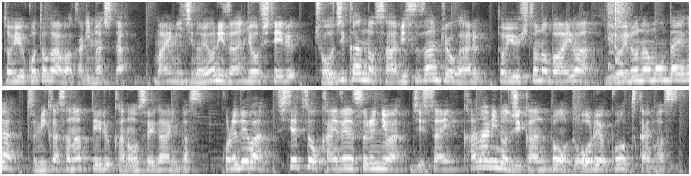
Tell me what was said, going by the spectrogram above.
ということが分かりました。毎日のように残業している長時間のサービス残業があるという人の場合はいろいろな問題が積み重なっている可能性があります。これでは施設を改善するには実際かなりの時間と労力を使います。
